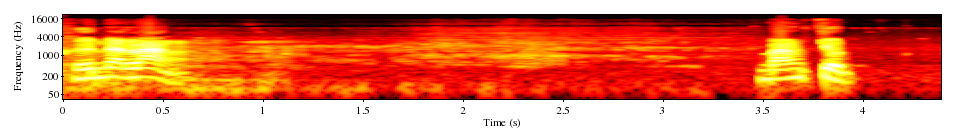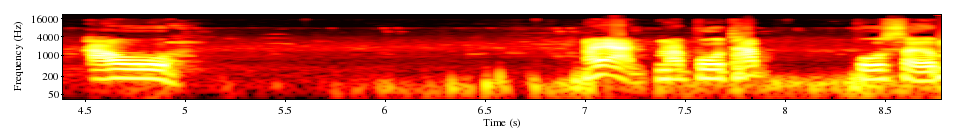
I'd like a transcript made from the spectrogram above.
พื้นด้านล่าง บางจุดเอา ไม้อัดมาปูทับ ปูเสริม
